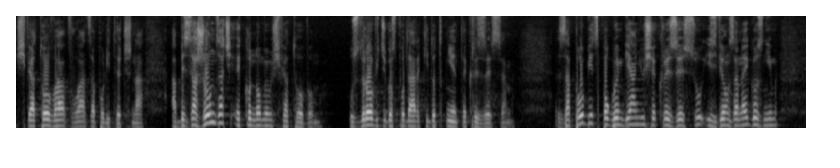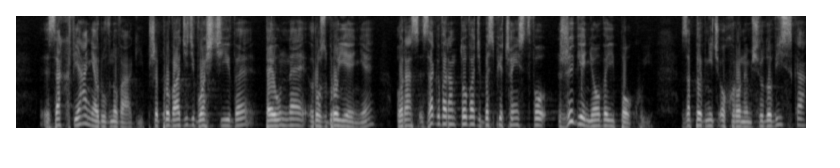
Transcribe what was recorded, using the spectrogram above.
światowa władza polityczna, aby zarządzać ekonomią światową, uzdrowić gospodarki dotknięte kryzysem, zapobiec pogłębianiu się kryzysu i związanego z nim zachwiania równowagi, przeprowadzić właściwe, pełne rozbrojenie oraz zagwarantować bezpieczeństwo żywieniowe i pokój, zapewnić ochronę środowiska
